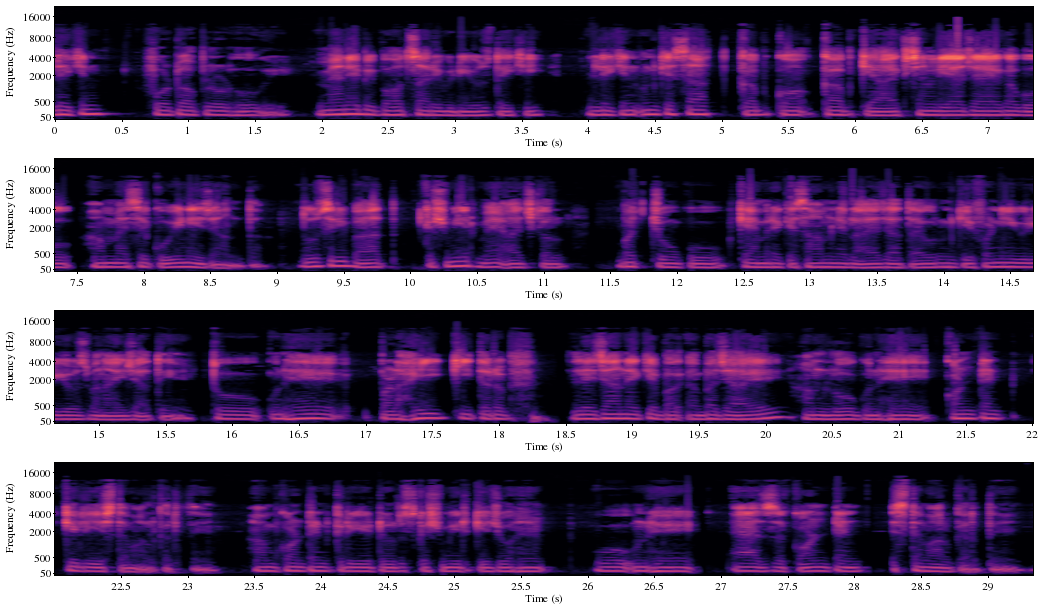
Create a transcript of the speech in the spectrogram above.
लेकिन फ़ोटो अपलोड हो गई। मैंने भी बहुत सारी वीडियोस देखी, लेकिन उनके साथ कब कब क्या एक्शन लिया जाएगा वो हम में से कोई नहीं जानता। दूसरी बात, कश्मीर में आजकल बच्चों को कैमरे के सामने लाया जाता है और उनकी फ़नी वीडियोस बनाई जाती हैं। तो उन्हें पढ़ाई की तरफ़ ले जाने के बजाय हम लोग उन्हें कंटेंट के लिए इस्तेमाल करते हैं। हम कंटेंट क्रिएटर्स कश्मीर के जो हैं, वो उन्हें एज अ कंटेंट इस्तेमाल करते हैं।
